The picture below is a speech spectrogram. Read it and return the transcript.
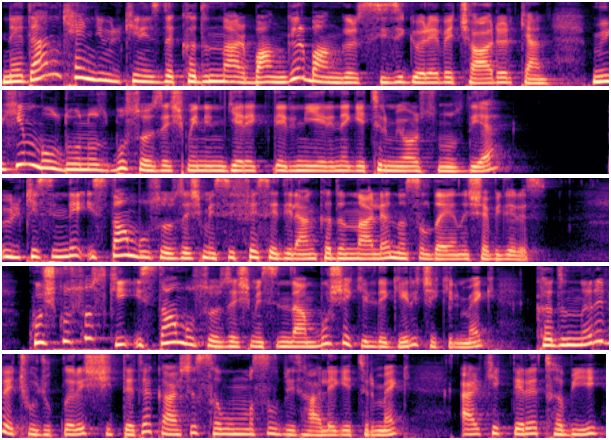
neden kendi ülkenizde kadınlar bangır bangır sizi göreve çağırırken mühim bulduğunuz bu sözleşmenin gereklerini yerine getirmiyorsunuz diye? Ülkesinde İstanbul Sözleşmesi feshedilen kadınlarla nasıl dayanışabiliriz? Kuşkusuz ki İstanbul Sözleşmesi'nden bu şekilde geri çekilmek, kadınları ve çocukları şiddete karşı savunmasız bir hale getirmek, erkeklere tabii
